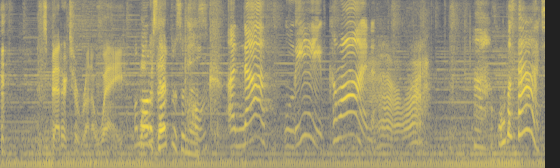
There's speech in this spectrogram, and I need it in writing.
it's better to run away. A What not of was that, characters in this. punk? Enough! Leave! Come on! What was that?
